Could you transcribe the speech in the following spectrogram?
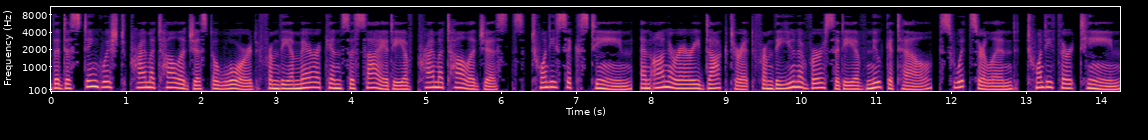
the Distinguished Primatologist Award from the American Society of Primatologists 2016, an honorary doctorate from the University of Neuchâtel, Switzerland 2013,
